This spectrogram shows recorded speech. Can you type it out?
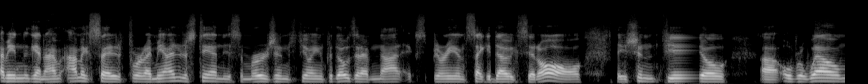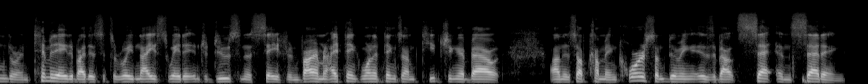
i mean again I'm, I'm excited for it. I mean i understand this immersion feeling. For those that have not experienced psychedelics at all they shouldn't feel uh, overwhelmed or intimidated by this. It's a really nice way to introduce in a safe environment. I think one of the things i'm teaching about on this upcoming course I'm doing is about set and setting.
